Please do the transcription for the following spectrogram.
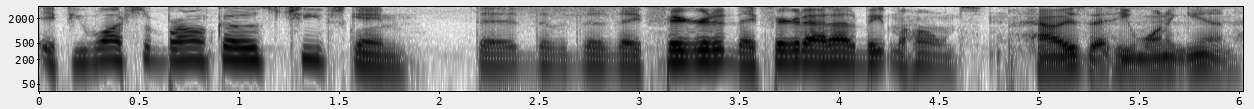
if you watch the Broncos Chiefs game, the, the, the they figured it. They figured out how to beat Mahomes. How is that? He won again.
